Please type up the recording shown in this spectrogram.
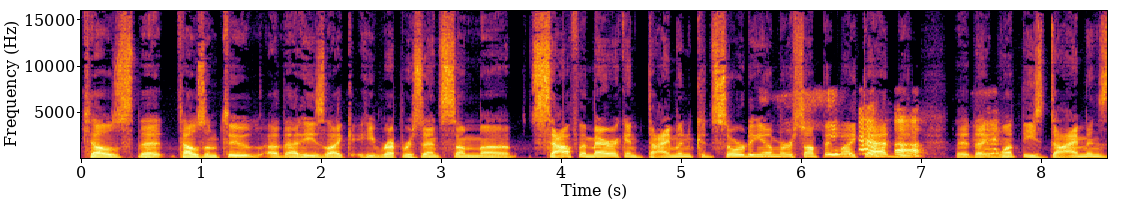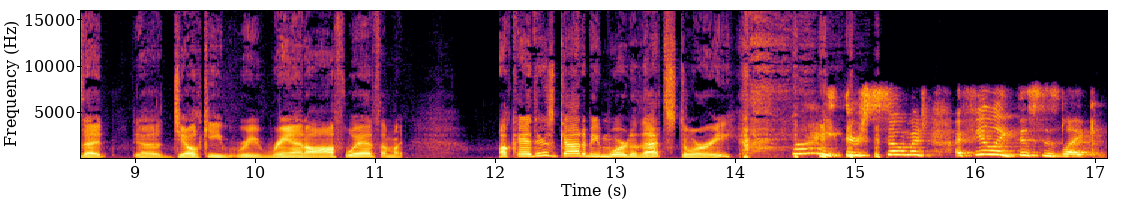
tells that tells him too uh, that he's like he represents some uh, South American diamond consortium or something like that. Yeah. That they want these diamonds that uh, Jelke ran off with. I'm like, okay, there's got to be more to that story. right. There's so much. I feel like this is like,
